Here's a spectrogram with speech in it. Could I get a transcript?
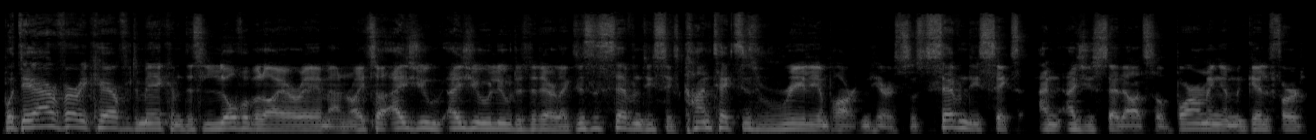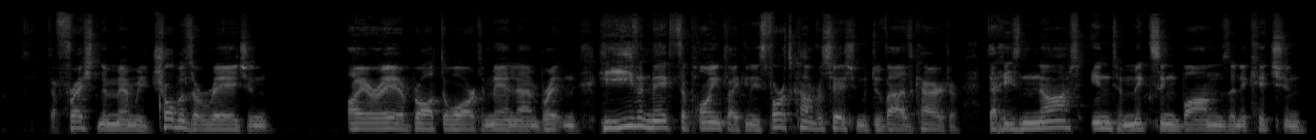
But they are very careful to make him this lovable IRA man, right? So as you as you alluded to there, like this is 76. Context is really important here. So 76, and as you said also, Birmingham and Guildford, they're fresh in the memory. Troubles are raging. IRA have brought the war to mainland Britain. He even makes the point, like in his first conversation with Duvall's character, that he's not into mixing bombs in a kitchen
